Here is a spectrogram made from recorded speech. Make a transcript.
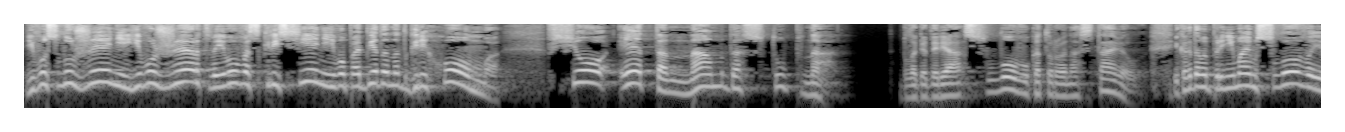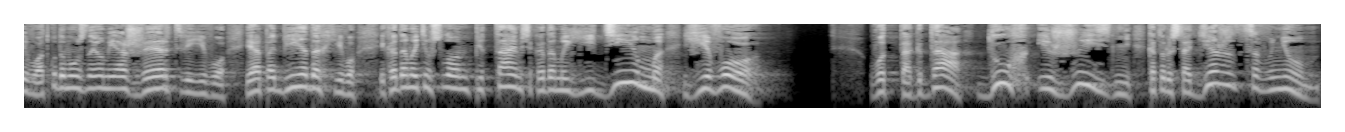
Его служение, Его жертва, Его воскресение, Его победа над грехом. Все это нам доступно благодаря Слову, которое Он оставил. И когда мы принимаем Слово Его, откуда мы узнаем и о жертве Его, и о победах Его, и когда мы этим Словом питаемся, когда мы едим Его, вот тогда дух и жизнь, который содержится в нем,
